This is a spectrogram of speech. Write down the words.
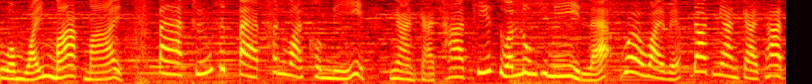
รวมไว้มากมาย 8-18 ธันวาคมนี้ งานกาชาติที่สวนลุมพินีและ w w w งานกาชาติ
